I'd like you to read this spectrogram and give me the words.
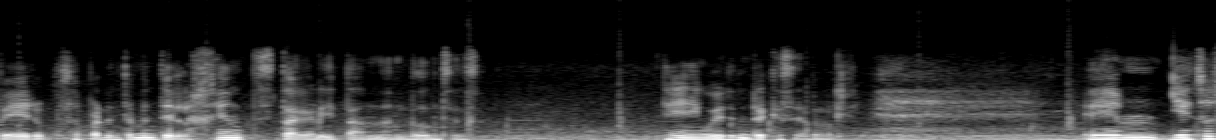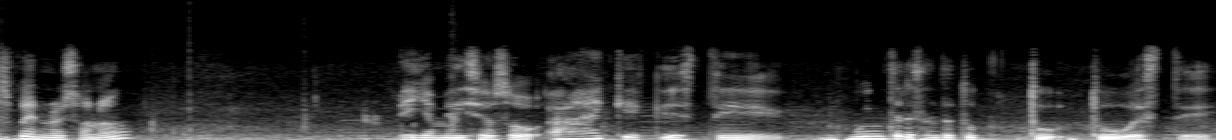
Pero pues aparentemente la gente está gritando, entonces. Anyway, tendré que cerrarle. Em, y entonces, bueno, eso, ¿no? Ella me dice eso, ay, que, este, muy interesante tu, tu, tu, este,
